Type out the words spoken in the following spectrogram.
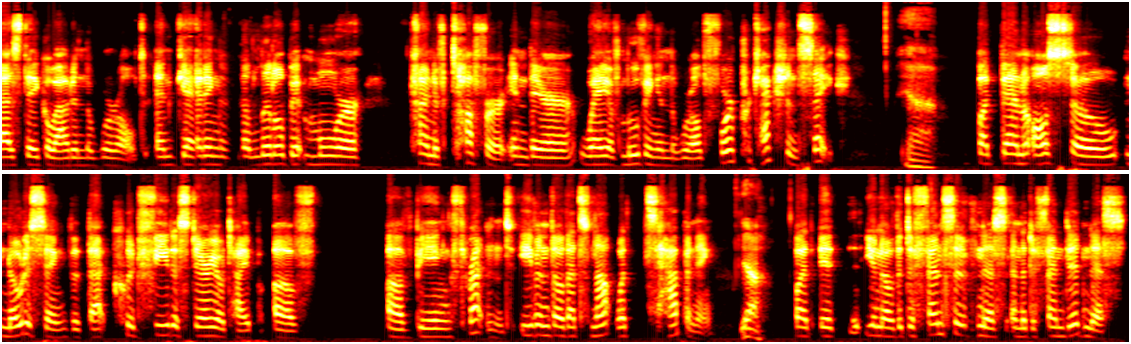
as they go out in the world and getting a little bit more kind of tougher in their way of moving in the world for protection's sake. Yeah but then also noticing that that could feed a stereotype of of being threatened even though that's not what's happening. Yeah. But it you know the defensiveness and the defendedness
